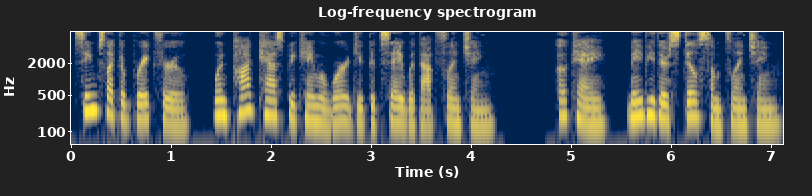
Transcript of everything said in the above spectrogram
seems like a breakthrough, when podcast became a word you could say without flinching. Okay, maybe there's still some flinching.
